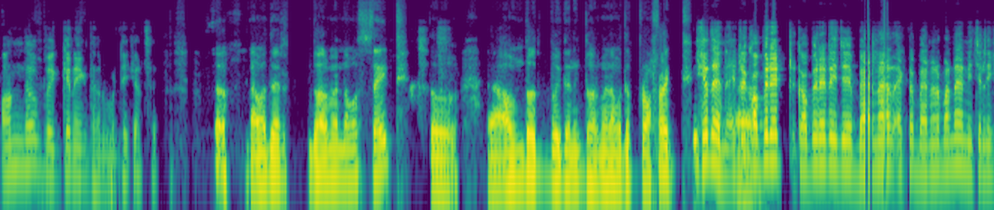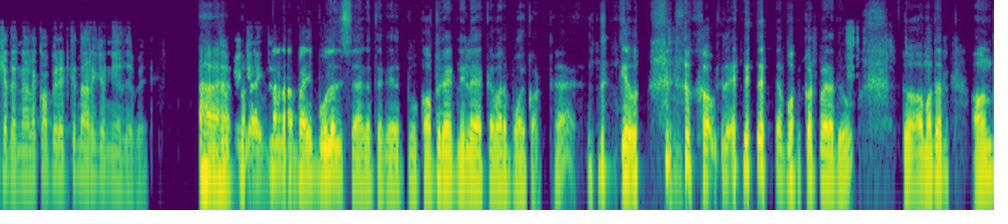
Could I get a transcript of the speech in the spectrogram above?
অন্ধ বৈজ্ঞানিক ধর্ম। ঠিক আছে। আমাদের ধর্মের নাম সেইট। তো অন্ধ বৈজ্ঞানিক ধর্মের আমাদের প্রফেট লিখে দেন। এটা কপিরাইট কপিরাইট যে ব্যানার একটা ব্যানার বানায় নিচে লিখে দেন। নাহলে কপিরাইট কিন্তু আরেকজন নিয়ে যাবে। হ্যাঁ, হ্যাঁ। না। না ভাই বলে দিছে আগে থেকে। কপিরাইট নিলে একেবারে বয়কট। হ্যাঁ? কেউ কপিরাইট নিলে বয়কট মাইরা দিবো। তো আমাদের অন্ধ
